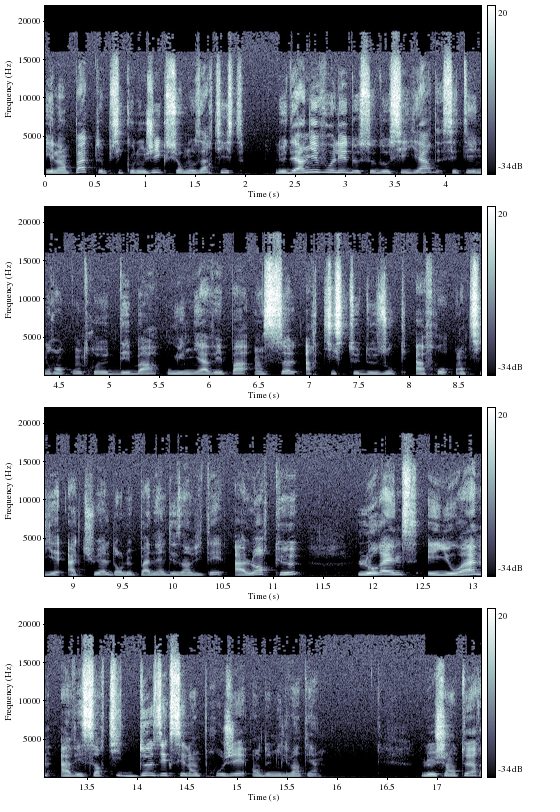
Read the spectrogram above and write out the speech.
et l'impact psychologique sur nos artistes. Le dernier volet de ce dossier Yard, c'était une rencontre débat où il n'y avait pas un seul artiste de zouk afro-antillais actuel dans le panel des invités, alors que Lorenz et Johan avaient sorti deux excellents projets en 2021. Le chanteur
